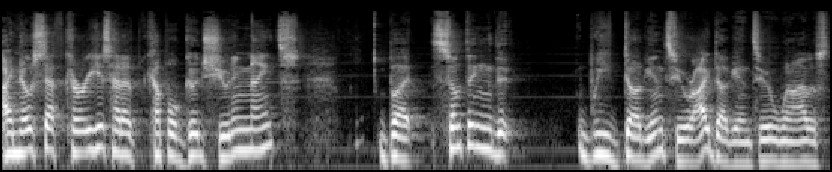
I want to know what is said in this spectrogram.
I know Seth Curry has had a couple good shooting nights, but something that we dug into, or I dug into when I was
